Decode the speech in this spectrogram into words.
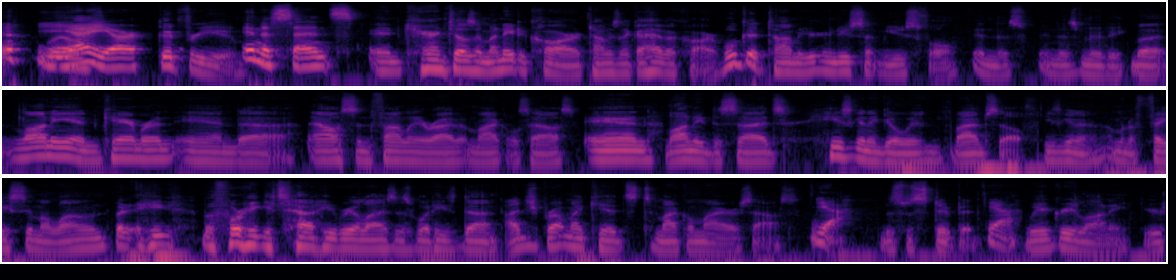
Well, yeah, you are. Good for you. In a sense. And Karen tells him, "I need a car." Tommy's like, "I have a car." Well, good, Tommy. You're gonna do something useful in this in this movie. But Lonnie and Cameron and uh, Allison finally arrive at Michael's house, and Lonnie decides he's gonna go in by himself. He's gonna I'm gonna face him alone. But he before he gets out, he realizes what he's done. I just brought my kids to Michael Myers' house. Yeah. This was stupid. Yeah. we agree, Lonnie. You're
